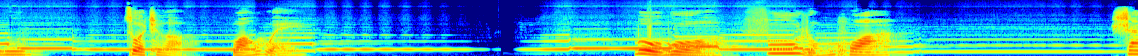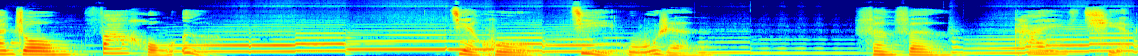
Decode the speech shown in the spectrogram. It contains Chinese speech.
屋，作者王维。漠漠芙蓉花，山中发红萼。见户寂无人，纷纷开浅。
